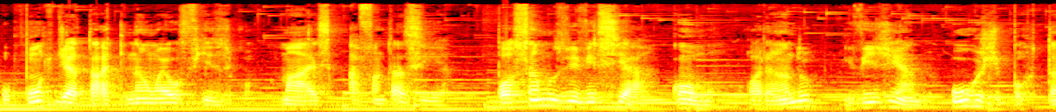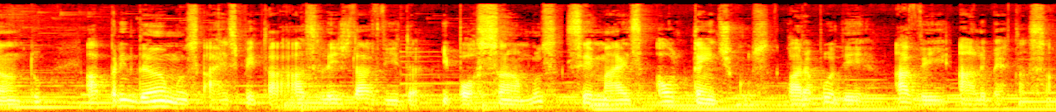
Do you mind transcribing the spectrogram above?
o ponto de ataque não é o físico, mas a fantasia possamos vivenciar como orando e vigiando. Urge, portanto, aprendamos a respeitar as leis da vida e possamos ser mais autênticos para poder haver a libertação.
